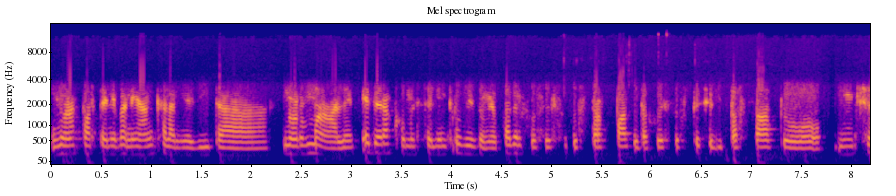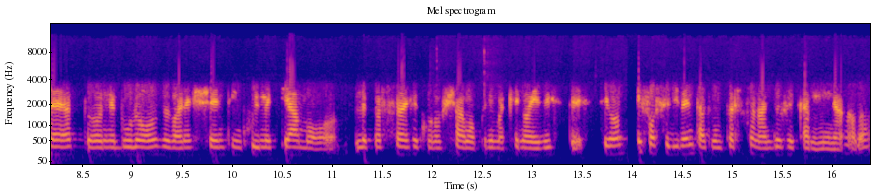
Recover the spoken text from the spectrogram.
non apparteneva neanche alla mia vita normale. Ed era come se all'improvviso mio padre fosse stato strappato da questa specie di passato incerto, nebuloso, evanescente in cui mettiamo le persone che conosciamo prima che noi esistessimo e fosse diventato un personaggio che che camminava.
